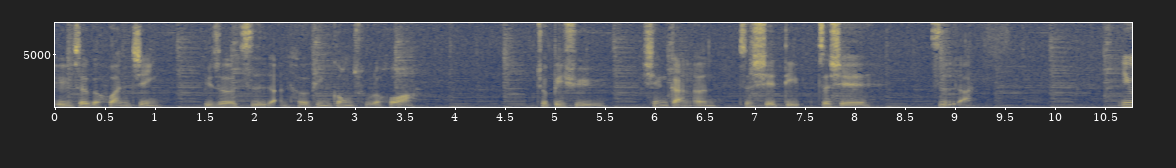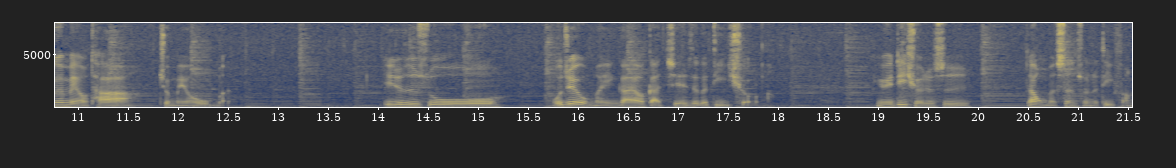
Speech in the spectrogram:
与这个环境、与这个自然和平共处的话，就必须先感恩这些地、这些自然，因为没有它，就没有我们。也就是说，我觉得我们应该要感谢这个地球了，因为地球就是让我们生存的地方，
